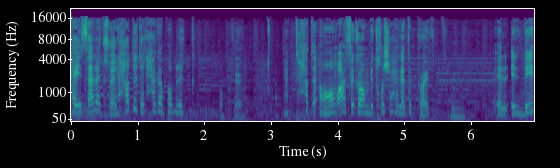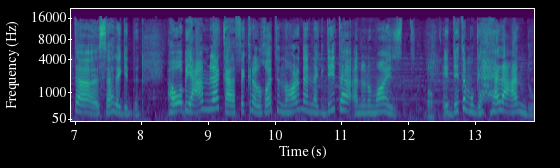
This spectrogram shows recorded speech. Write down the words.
هيسألك سؤال حاطط الحاجة public okay. بتحط هو على فكرة هم بيدخلش حاجات private ال data سهلة جدا. هو بيعاملك على فكرة لغاية النهارده إنك data anonymized okay. ال data مجهلة عنده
